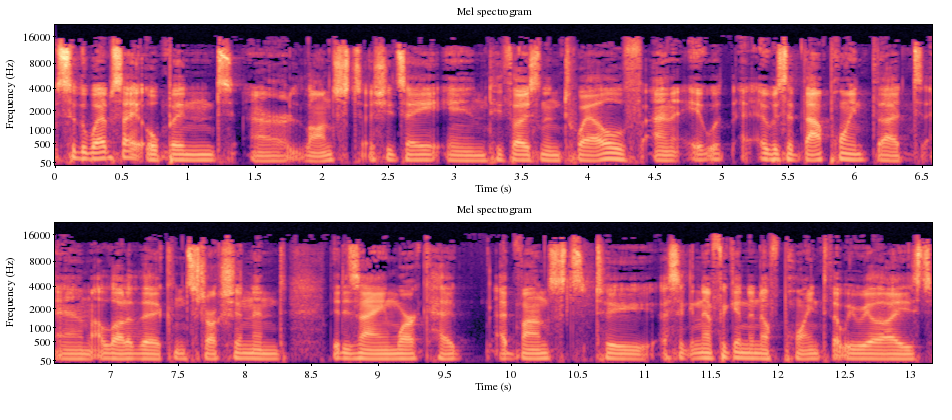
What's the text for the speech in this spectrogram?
so the website opened or launched, I should say, in 2012, and it was it was at that point that um, a lot of the construction and the design work had advanced to a significant enough point that we realized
